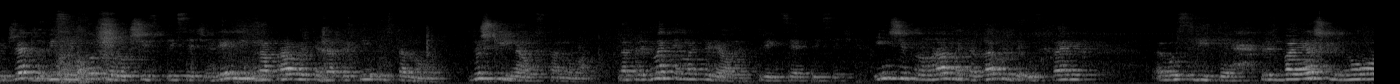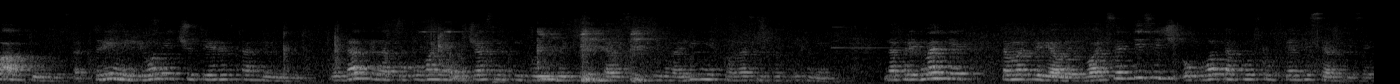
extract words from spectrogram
бюджету 846 тисяч гривень направити на такі установи. Дошкільна установа на предмети і матеріали 30 тисяч. Інші програми та заходи у сфері освіти. Придбання шкільного автобуса 3 мільйони 400 гривень. Видатки на поховання учасників бойових та осіб з інвалідністю внаслідок війни. На предмети та матеріали 20 тисяч, оплата послуг 50 тисяч.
